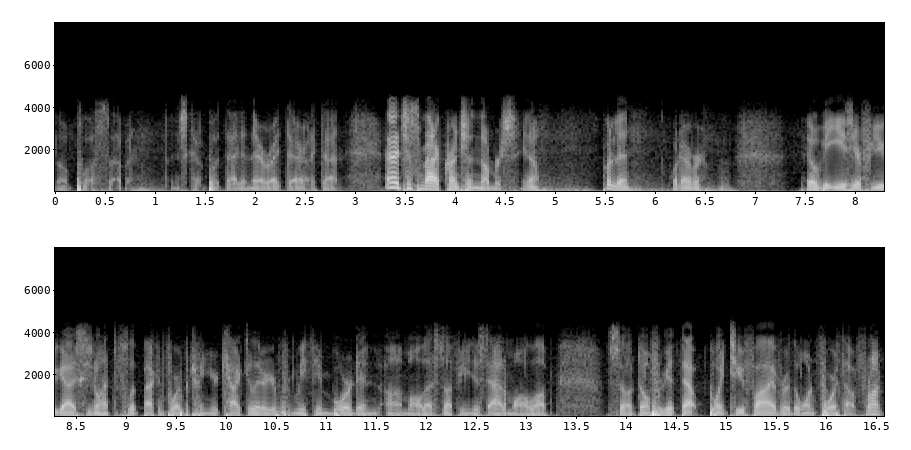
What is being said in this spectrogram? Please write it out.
So plus 7. I'm just going to put that in there right there like that. And it's just a matter of crunching the numbers, you know. Put it in, whatever. It'll be easier for you guys because you don't have to flip back and forth between your calculator, your Promethean board, and um, all that stuff. You can just add them all up. So don't forget that 0.25 or the 1 4th out front.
